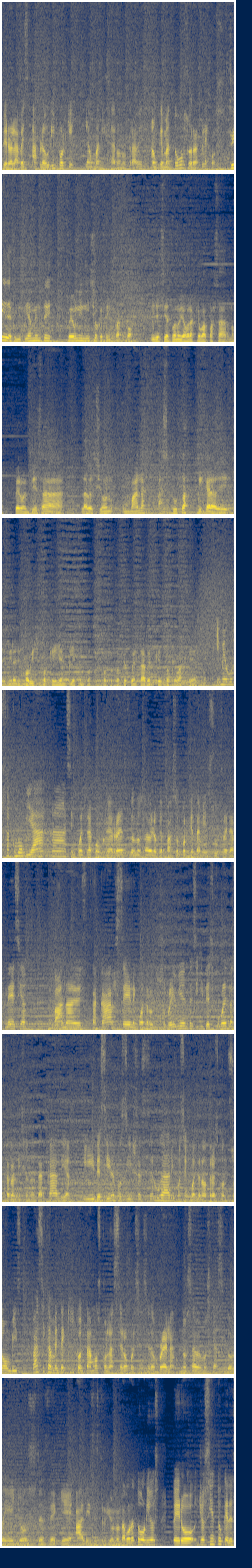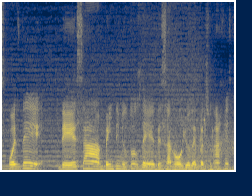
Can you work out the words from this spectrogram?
Pero a la vez aplaudí porque la humanizaron otra vez, aunque mantuvo sus reflejos. Sí, definitivamente fue un inicio que te impactó y decías, bueno, ¿y ahora qué va a pasar? ¿no? Pero empieza la versión humana, astuta, pícara de, de Mila Jovovich, porque ella empieza entonces por su propia cuenta a ver qué es lo que va a hacer. Y me gusta cómo viaja, se encuentra con Claire Redfield, no sabe lo que pasó porque también sufre de amnesia, van a destacarse, le encuentran otros sobrevivientes y descubren las transmisiones de Arcadia y deciden pues irse a ese lugar y pues se encuentran otra vez con zombies. Básicamente aquí contamos con la cero presencia de Umbrella, no sabemos qué ha sido de ellos desde que Alice destruyó los laboratorios, pero yo siento que después de, de esa 20 minutos de desarrollo de personajes,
